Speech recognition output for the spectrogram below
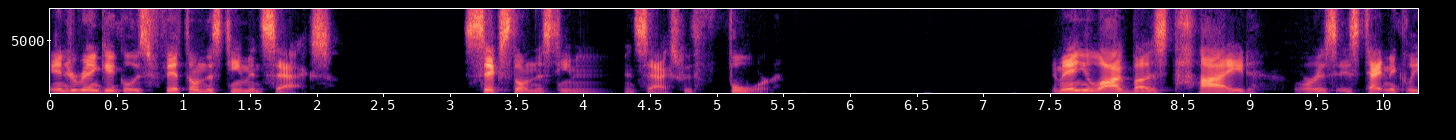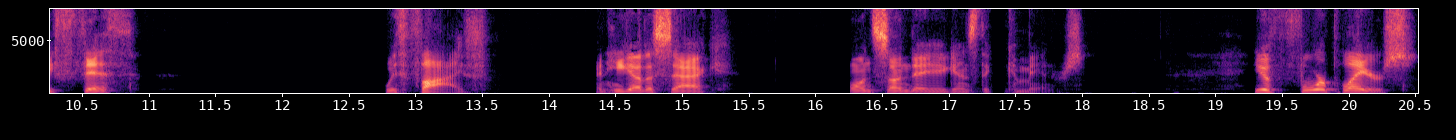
Andrew Van Ginkel is fifth on this team in sacks, sixth on this team in sacks with four. Emmanuel Ogbah is tied, or is, is technically fifth with five and he got a sack on Sunday against the Commanders. You have four players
